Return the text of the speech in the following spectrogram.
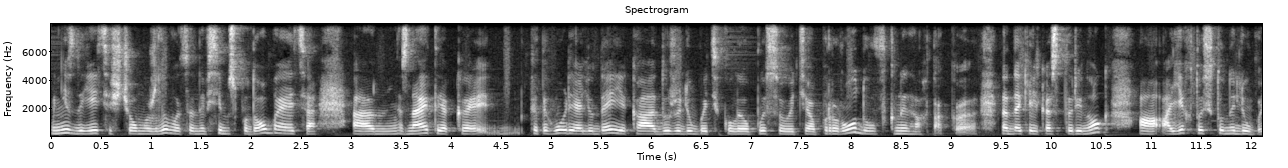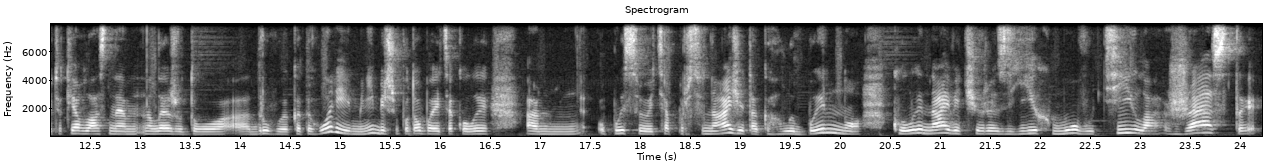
Мені здається, що можливо це не всім сподобається. Ем, знаєте, як е, категорія людей, яка дуже любить, коли описують природу в книгах, так е, на декілька сторінок. А є хтось, хто не любить. От я власне належу до е, другої категорії. Мені більше подобається, коли ем, описуються персонажі так глибинно, коли навіть навіть через їх мову тіла, жести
